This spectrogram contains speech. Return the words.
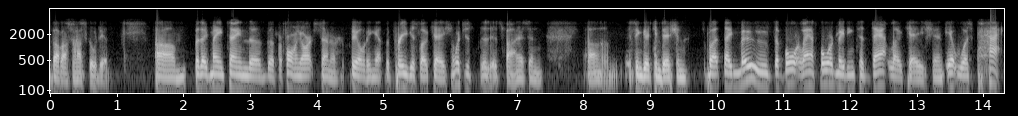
Valdosta High School did. Um, but they've maintained the, the Performing Arts Center building at the previous location, which is it's fine. It's in um, it's in good condition. But they moved the board last board meeting to that location. It was packed,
